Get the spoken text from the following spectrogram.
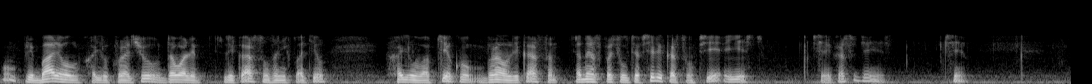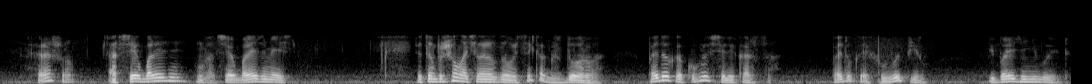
он прибаливал, ходил к врачу, давали лекарства, он за них платил, ходил в аптеку, брал лекарства. Даже спросил, у тебя все лекарства? Все есть. Все лекарства у тебя есть. Все. Хорошо. От всех болезней? Ну, от всех болезней у меня есть. И вот он пришел, начал раздумывать. Смотри, как здорово. Пойду-ка куплю все лекарства. Пойду-ка их выпью, и болезни не будет.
